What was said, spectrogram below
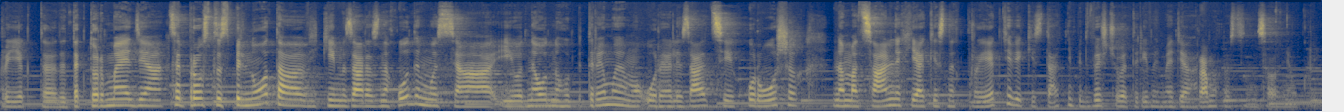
Проєкт е, Детектор Медіа. Це просто спільнота, в якій ми зараз знаходимося, і одне одного підтримуємо у реалізації хороших, намацальних, якісних проєктів, які здатні підвищувати рівень медіаграмотності населення України.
